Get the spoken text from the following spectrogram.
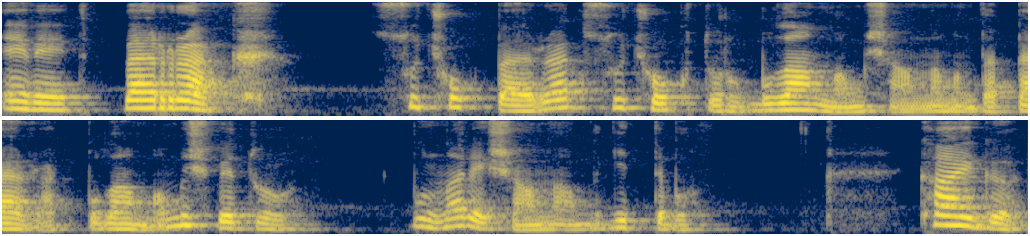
Evet, berrak. Su çok berrak, su çok duru. Bulanmamış anlamında berrak, bulanmamış ve duru. Bunlar eş anlamlı. Gitti bu. Kaygı.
